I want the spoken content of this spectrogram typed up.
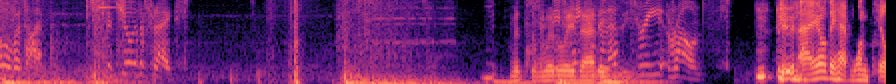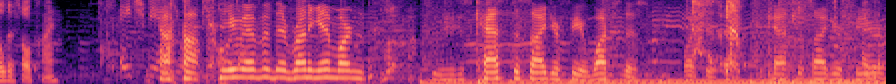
Overtime. Secure the flag. It's We've literally taken that the last easy. three rounds. Dude, I only had one kill this whole time. HVA, you you haven't been running in, Martin. You just cast aside your fear. Watch this. Watch this. You cast aside your fear.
